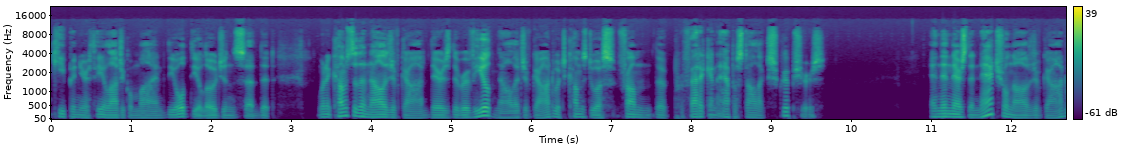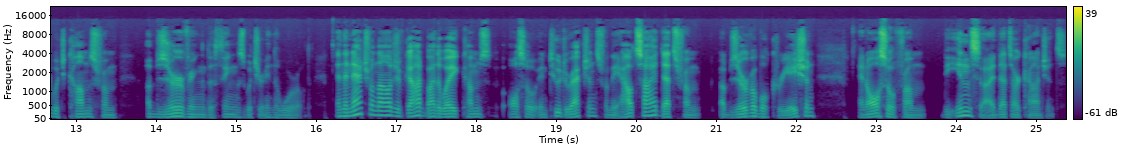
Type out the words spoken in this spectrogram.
keep in your theological mind. The old theologians said that when it comes to the knowledge of God, there's the revealed knowledge of God, which comes to us from the prophetic and apostolic scriptures. And then there's the natural knowledge of God, which comes from observing the things which are in the world. And the natural knowledge of God, by the way, comes also in two directions from the outside, that's from observable creation, and also from the inside, that's our conscience.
